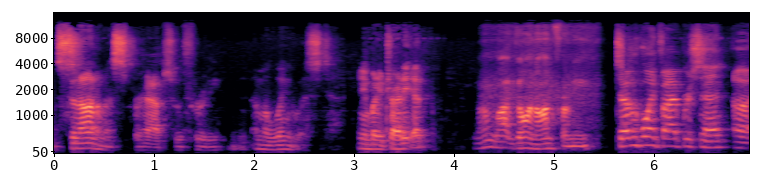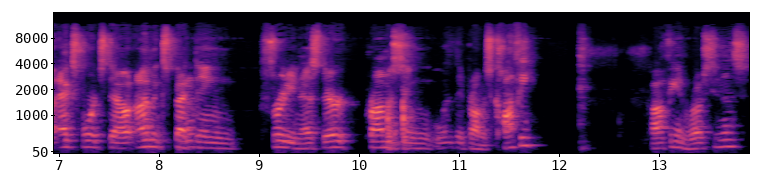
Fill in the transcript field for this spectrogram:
synonymous, perhaps, with fruity. I'm a linguist. Anybody tried it yet? Not a lot going on for me. 7.5% uh, export stout. I'm expecting fruitiness. They're promising, what did they promise? Coffee? Coffee and roastiness?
